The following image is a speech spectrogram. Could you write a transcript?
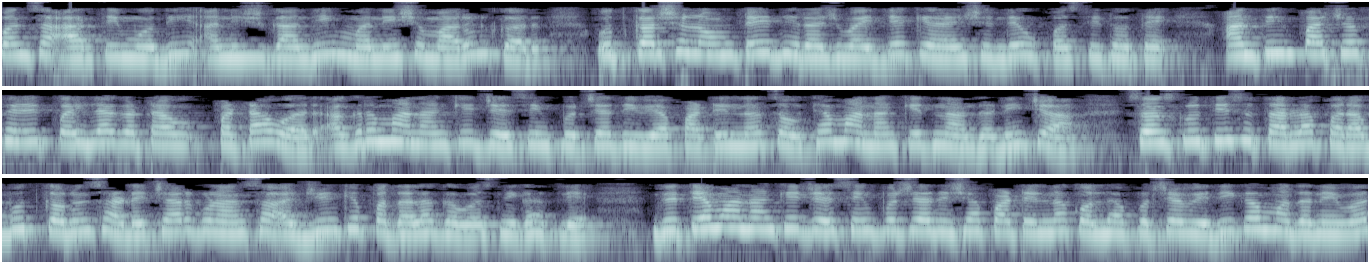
पंच आरती मोदी अनिश गांधी मनीष मारुलकर उत्कर्ष लोमटे धीरज वैद्य किरण शिंदे उपस्थित होते. अंतिम पाचव्या फेरीत पहिल्या गटा पटावर अग्रमानांकित जयसिंगपूरच्या दिव्या पाटीलनं चौथ्या मानांकित नांदणीच्या संस्कृती सुतारला पराभूत करून साडेचार गुणांसह अजिंक्य पदाला गवसणी घातली द्वितीय मानांकित जयसिंगपूरच्या दिशा पाटीलनं कोल्हापूरच्या वेदिका मदनेवर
